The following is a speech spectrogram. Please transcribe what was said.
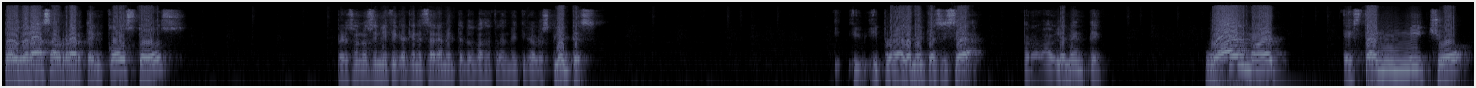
Podrás ahorrarte en costos, pero eso no significa que necesariamente los vas a transmitir a los clientes y, probablemente así sea, probablemente. Walmart está en un nicho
